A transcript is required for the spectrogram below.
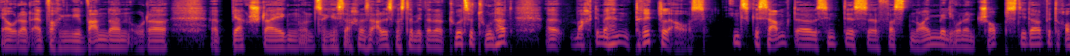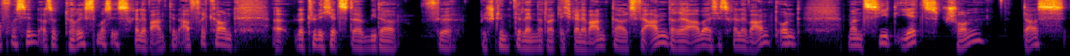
ja, oder halt einfach irgendwie Wandern oder äh, Bergsteigen und solche Sachen, also alles, was da mit der Natur zu tun hat, äh, macht immerhin ein Drittel aus. Insgesamt äh, sind es äh, fast neun Millionen Jobs, die da betroffen sind. Also Tourismus ist relevant in Afrika und äh, natürlich jetzt äh, wieder für bestimmte Länder deutlich relevanter als für andere, aber es ist relevant und man sieht jetzt schon, dass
